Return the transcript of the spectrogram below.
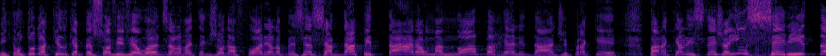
Então, tudo aquilo que a pessoa viveu antes, ela vai ter que jogar fora e ela precisa se adaptar a uma nova realidade. Para quê? Para que ela esteja inserida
